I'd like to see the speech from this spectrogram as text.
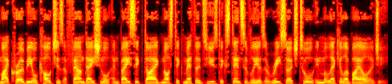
Microbial cultures are foundational and basic diagnostic methods used extensively as a research tool in molecular biology.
